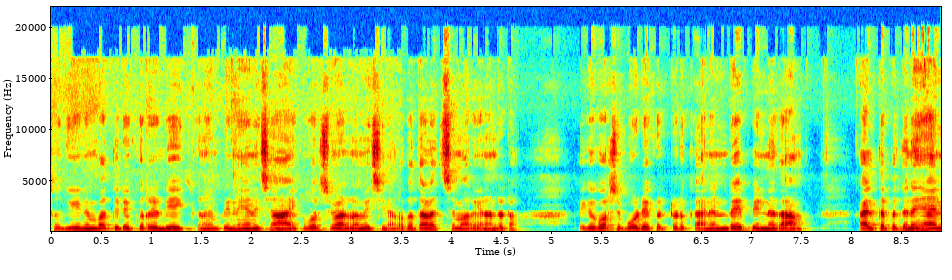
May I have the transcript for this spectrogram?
സുഖീനും പത്തിരിയൊക്കെ റെഡി ആയിക്കണം. പിന്നെ ഞാൻ ചായക്ക് കുറച്ച് വെള്ളം വെച്ചിന്. അതൊക്കെ തിളച്ച് മറിയണുണ്ട് കേട്ടോ അതൊക്കെ കുറച്ച് പൊടിയൊക്കെ ഇട്ടെടുക്കാനുണ്ട് പിന്നെ ഇതാ കലത്തപ്പത്തിന് ഞാൻ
